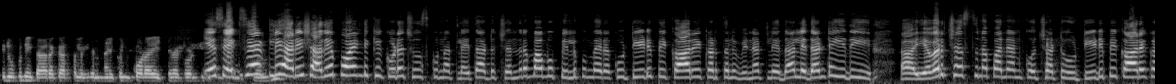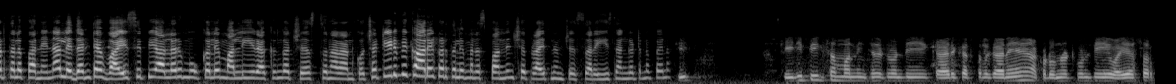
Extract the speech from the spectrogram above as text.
పిలుపుని కార్యకర్తలకి నాయకులు కూడా ఇచ్చినటువంటి ఎగ్జాక్ట్లీ హరీష్ అదే పాయింట్కి కూడా చూసుకున్నట్లయితే అటు చంద్రబాబు పిలుపు మేరకు టీడీపీ కార్యకర్తలు వినట్లేదా? లేదంటే ఇది ఎవరు చేస్తున్న పని అనుకోవచ్చు? అటు టీడీపీ కార్యకర్తల పనేనా? లేదంటే వైసీపీ అల్లరి మూకలే మళ్ళీ ఈ రకంగా చేస్తున్నారు అనుకోవచ్చా? టీడీపీ కార్యకర్తలు ఏమైనా స్పందించే ప్రయత్నం చేస్తారా ఈ సంఘటన పైన? టీడీపీకి సంబంధించినటువంటి కార్యకర్తలుగానే అక్కడ ఉన్నటువంటి వైఎస్ఆర్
